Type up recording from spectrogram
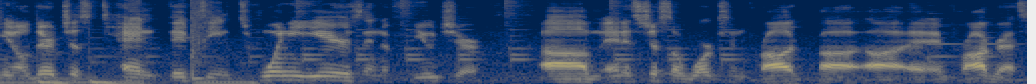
You know, they're just 10, 15, 20 years in the future, um, and it's just a works in prog- uh, uh, in progress.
